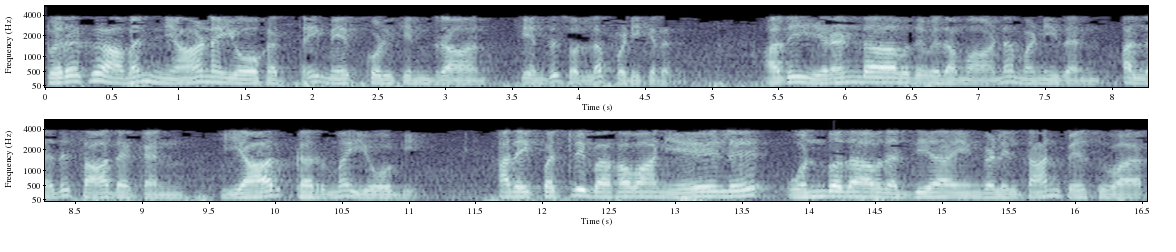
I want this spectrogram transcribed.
பிறகு அவன் ஞான யோகத்தை மேற்கொள்கின்றான் என்று சொல்லப்படுகிறது. அது இரண்டாவது விதமான மனிதன் அல்லது சாதகன் யார்? கர்ம யோகி. அதை பற்றி பகவான் ஏழு ஒன்பதாவது அத்தியாயங்களில் தான் பேசுவார்.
